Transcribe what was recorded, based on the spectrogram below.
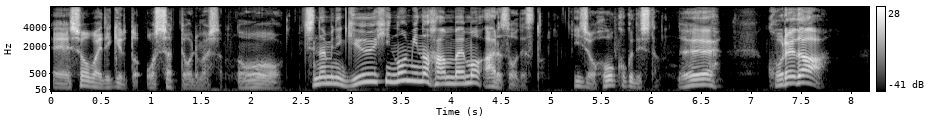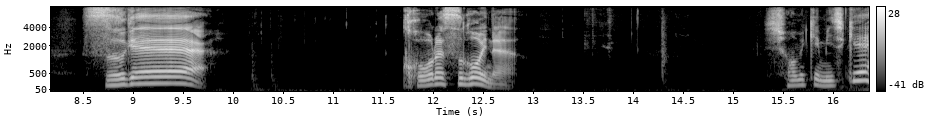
えー商売できるとおっしゃっておりました。おちなみに牛皮のみの販売もあるそうですと。以上報告でした。えー、これだ。すげえこれすごいね。賞味期限短い。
